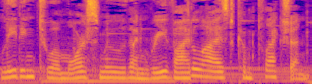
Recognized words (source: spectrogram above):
leading to a more smooth and revitalized complexion.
